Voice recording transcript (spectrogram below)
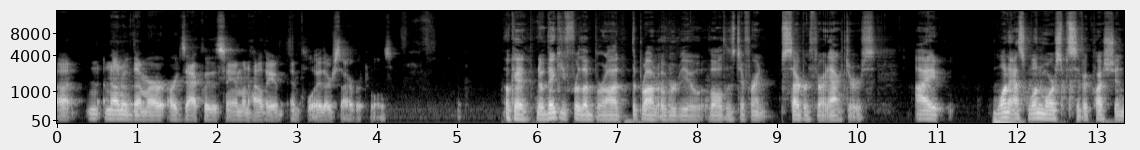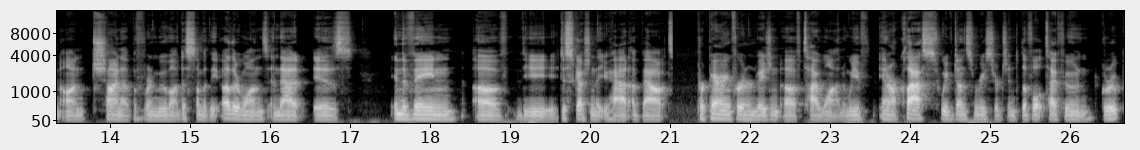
Uh, n- none of them are, are exactly the same on how they employ their cyber tools. Okay, no, thank you for the broad the broad overview of all those different cyber threat actors. I want to ask one more specific question on China before we move on to some of the other ones, and that is in the vein of the discussion that you had about preparing for an invasion of Taiwan. We've in our class we've done some research into the Volt Typhoon group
